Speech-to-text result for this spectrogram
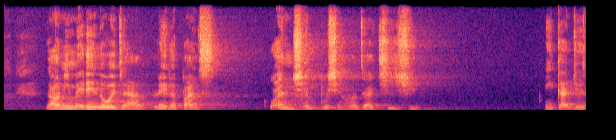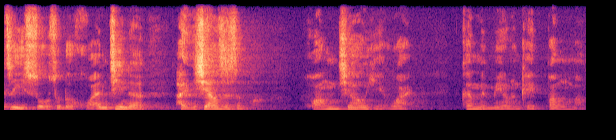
然后你每天都会怎样？累得半死，完全不想要再继续。你感觉自己所处的环境呢，很像是什么？荒郊野外，根本没有人可以帮忙，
